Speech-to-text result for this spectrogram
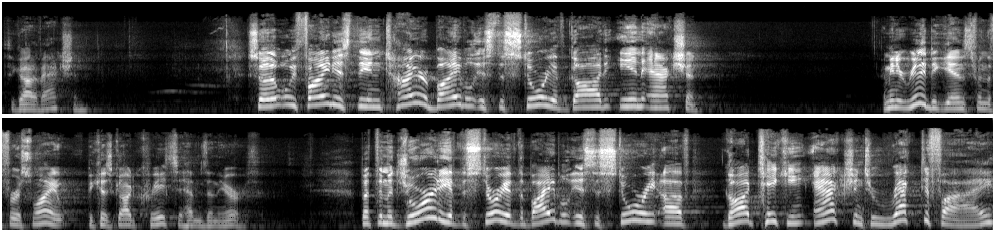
It's a God of action. So that what we find is the entire Bible is the story of God in action. I mean, it really begins from the first line because God creates the heavens and the earth. But the majority of the story of the Bible is the story of God taking action to rectify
